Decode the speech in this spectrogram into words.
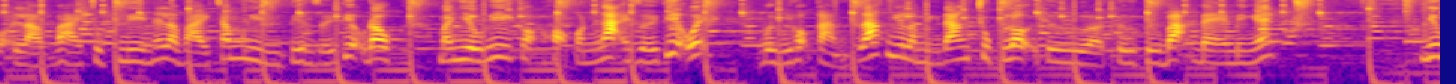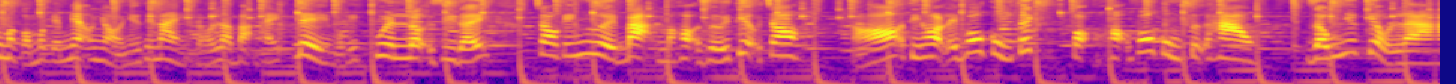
gọi là vài chục nghìn hay là vài trăm nghìn tiền giới thiệu đâu. Mà nhiều khi họ, họ còn ngại giới thiệu ấy bởi vì họ cảm giác như là mình đang trục lợi từ từ từ bạn bè mình ấy nhưng mà có một cái mẹo nhỏ như thế này đó là bạn hãy để một cái quyền lợi gì đấy cho cái người bạn mà họ giới thiệu cho. Đó thì họ lại vô cùng thích họ, họ vô cùng tự hào. Giống như kiểu là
